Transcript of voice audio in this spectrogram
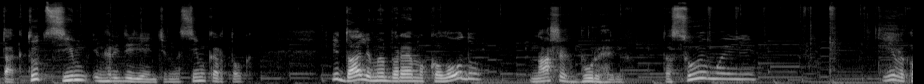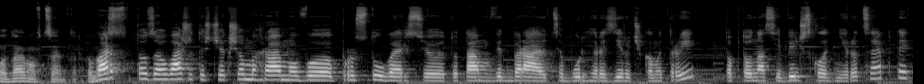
Так, тут 7 інгредієнтів на 7 карток. І далі ми беремо колоду наших бургерів, тасуємо її і викладаємо в центр. Варто зауважити, що якщо ми граємо в просту версію, то там відбираються бургери зірочками 3. Тобто у нас є більш складні рецепти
